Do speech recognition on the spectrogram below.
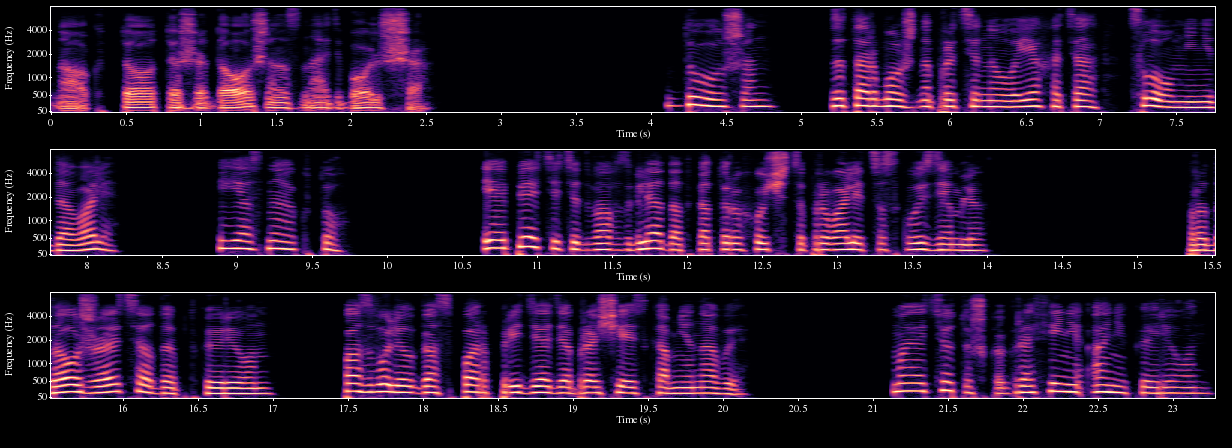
«Но кто-то же должен знать больше». «Должен», — заторможенно протянула я, хотя слова мне не давали. «И я знаю, кто». И опять эти два взгляда, от которых хочется провалиться сквозь землю. «Продолжайте, адепт Кайрион», — позволил Гаспар, придядя, обращаясь ко мне на «вы». «Моя тетушка, графиня Аня Кайрион»,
